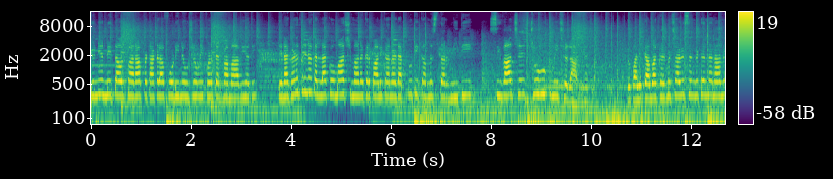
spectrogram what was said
યુનિયન નેતાઓ દ્વારા ફટાકડા ફોડીને ઉજવણી પણ કરવામાં આવી હતી. તેના ગણતરીના કલાકોમાં જ મહાનગરપાલિકાના ડેપ્યુટી કમિશનર નીતિ સિવાચે જો હુકમી ચલાવી હતી. તો પાલિકામાં કર્મચારી સંગઠનના નામે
